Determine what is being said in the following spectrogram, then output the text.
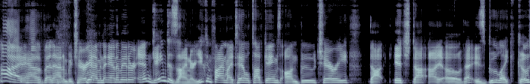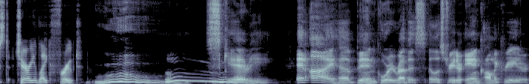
I have been Adam Bucherry. I'm an animator and game designer. You can find my tabletop games on boocherry.itch.io. That is boo like ghost, cherry like fruit. Ooh, scary. And I have been Cory Revis, illustrator and comic creator.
